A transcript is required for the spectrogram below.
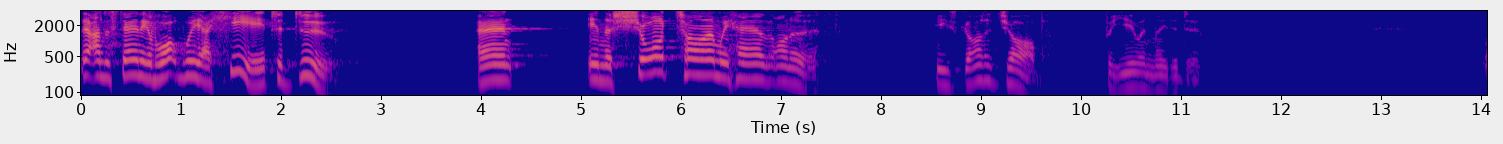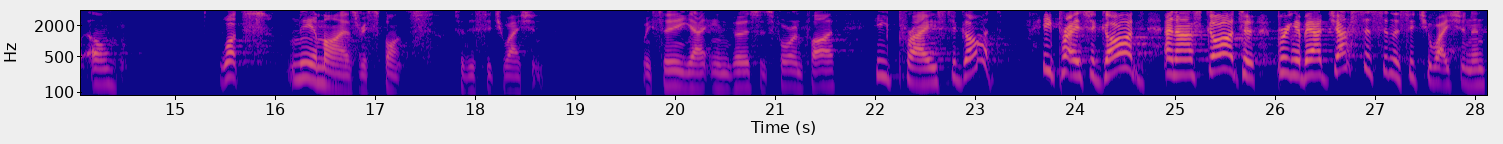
the understanding of what we are here to do. And in the short time we have on earth, He's got a job for you and me to do. Well, what's Nehemiah's response to this situation? We see uh, in verses 4 and 5, he prays to God. He prays to God and asks God to bring about justice in the situation. And,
